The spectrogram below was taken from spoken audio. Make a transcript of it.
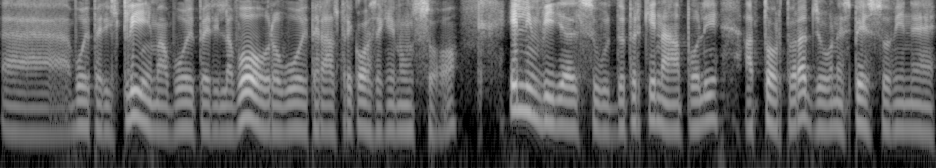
eh, vuoi per il clima, vuoi per il lavoro, vuoi per altre cose che non so, e l'invidia del sud, perché Napoli, a torto ragione, spesso viene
